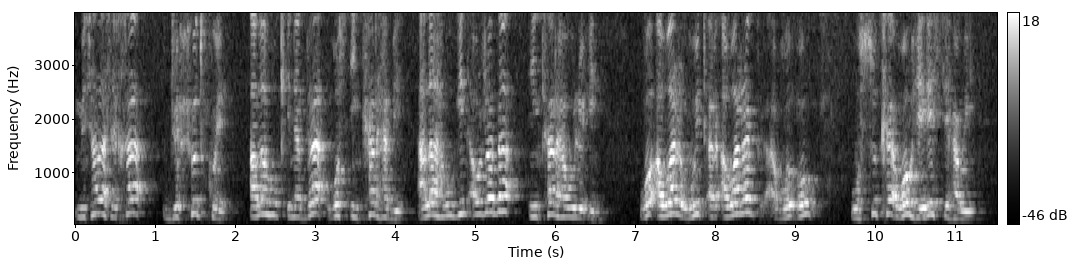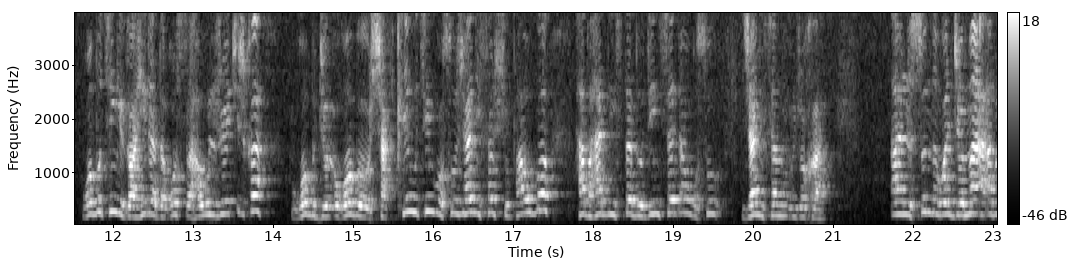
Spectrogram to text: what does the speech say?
مثال خا جحود كوي الله كندا غس إنكار هبي الله وجين أوجدا إنكار هولو إن و أور ويت أر أورك و وسوتلا و هرسي هوي و بوتينج ظاهرة دا غس هول جويتش خا و بجو و بشكلي وتين غسو جاني سان شبهاوغو هب هاد نستا دو دين سن أو غسو جاني سان جوخا أهل السنة والجماعة أبو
